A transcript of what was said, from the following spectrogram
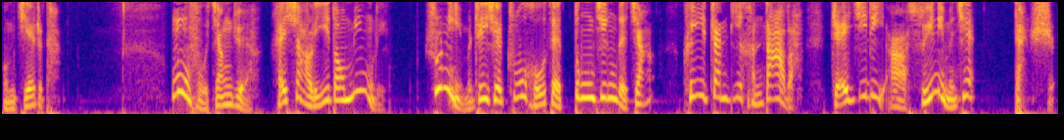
我们接着看，幕府将军啊，还下了一道命令。说你们这些诸侯在东京的家可以占地很大的宅基地啊，随你们建，但是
